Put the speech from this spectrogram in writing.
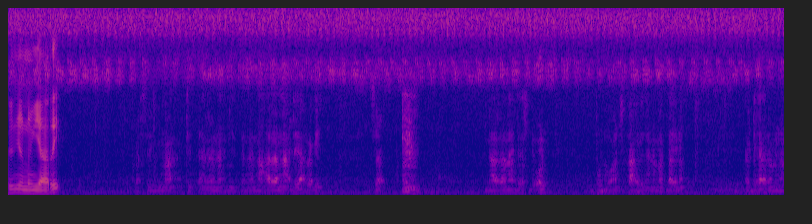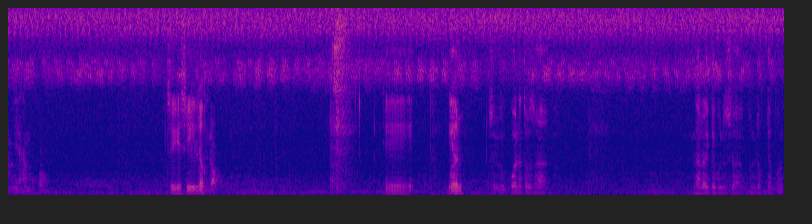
yun yung nangyari. Basig na kita na na kita na naara na diya lagi. Sa naara na diya sa dool. Punuan sa kahoy nga namatay na. Kadiha naman ang iyang bukog. sige silo Bundok. eh yun So, kuha na to sa Naragyan mo to sa bundok Japon.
